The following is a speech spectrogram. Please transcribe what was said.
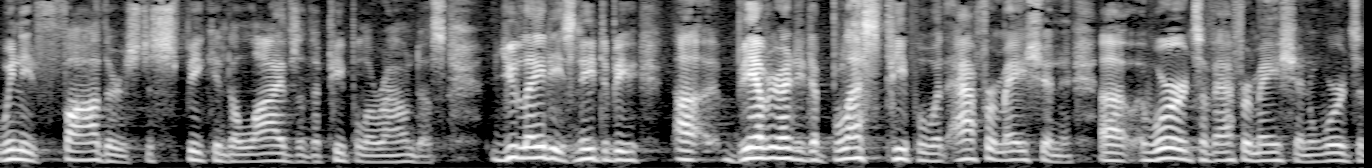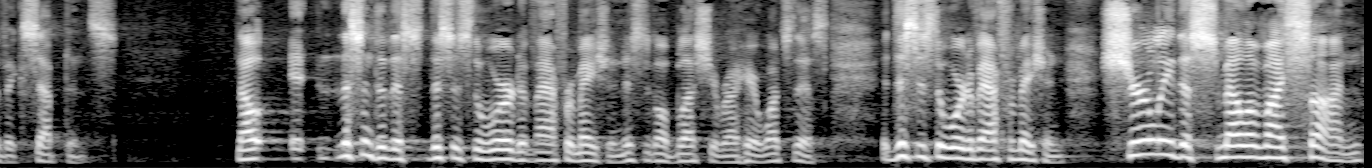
We need fathers to speak into lives of the people around us. You ladies need to be, uh, be ready to bless people with affirmation, uh, words of affirmation, words of acceptance. Now, it, listen to this. This is the word of affirmation. This is going to bless you right here. Watch this. This is the word of affirmation. Surely the smell of my son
